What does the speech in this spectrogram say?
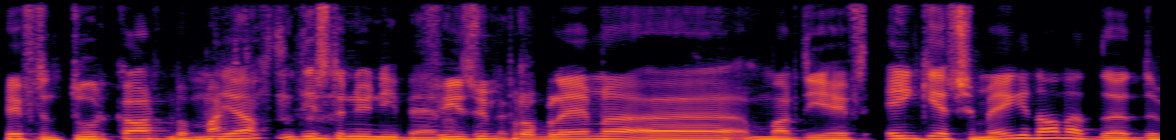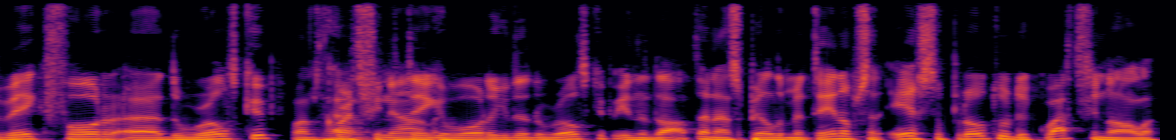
heeft een tourkaart Ja, bemachtigd. die is er nu niet bij. Visumproblemen, eh, maar die heeft één keertje meegedaan, de, de week voor eh, de World Cup. Want hij vertegenwoordigde de World Cup, inderdaad. En hij speelde meteen op zijn eerste Pro Tour de kwartfinale.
